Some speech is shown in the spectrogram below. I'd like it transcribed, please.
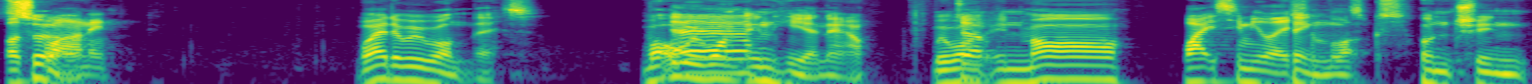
What's So- going? Where do we want this? What are we want in here now? We're so- wanting more White simulation things blocks. punching.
